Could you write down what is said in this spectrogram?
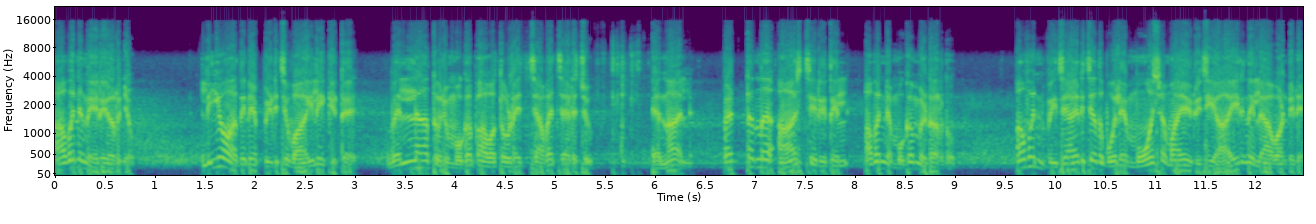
അവന് നേരെ എറിഞ്ഞു. ലിയോ അതിനെ പിടിച്ച് വായിലേക്കിട്ട് വല്ലാത്തൊരു മുഖഭാവത്തോടെ ചവച്ചരച്ചു. എന്നാൽ പെട്ടെന്ന് ആശ്ചര്യത്തിൽ അവന്റെ മുഖം വിടർന്നു. അവൻ വിചാരിച്ചതുപോലെ മോശമായ രുചി ആയിരുന്നില്ല ആ വണ്ടിന്.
